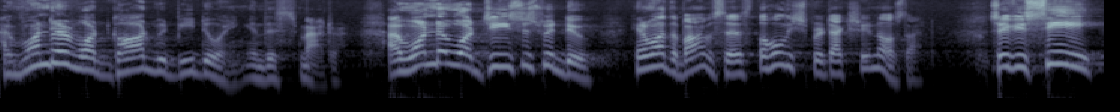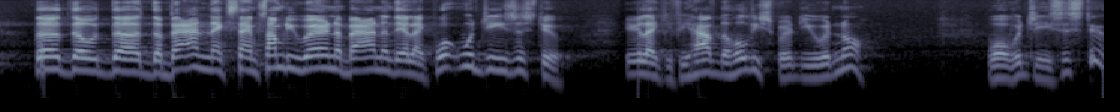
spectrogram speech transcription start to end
I wonder what God would be doing in this matter, I wonder what Jesus would do, you know what? The Bible says the Holy Spirit actually knows that. So if you see the, the, the, the band next time, somebody wearing a band and they're like, what would Jesus do? You're like, if you have the Holy Spirit, you would know. What would Jesus do?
